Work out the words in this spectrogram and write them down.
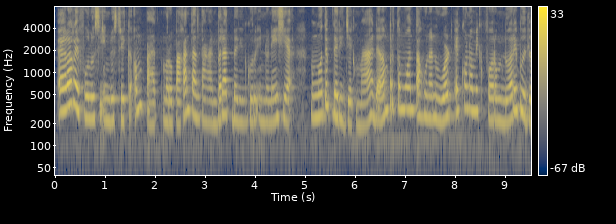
Era revolusi industri keempat merupakan tantangan berat bagi guru Indonesia. Mengutip dari Jack Ma, dalam pertemuan tahunan World Economic Forum 2018,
